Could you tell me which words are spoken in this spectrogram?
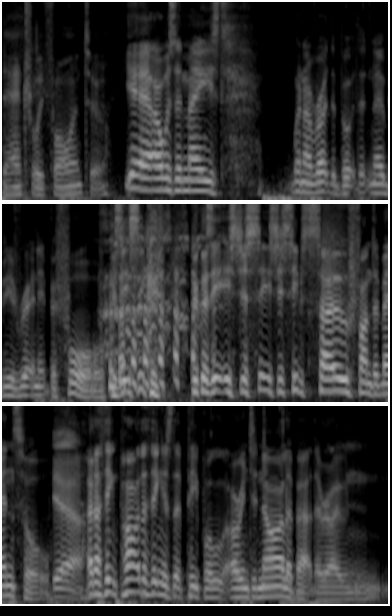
naturally fall into. Yeah, I was amazed when I wrote the book that nobody had written it before because it's because it's just it just seems so fundamental. Yeah. and I think part of the thing is that people are in denial about their own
